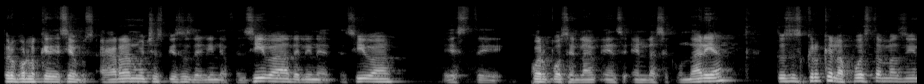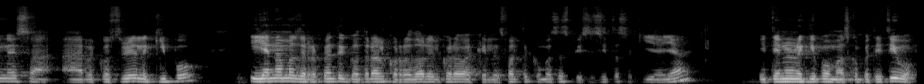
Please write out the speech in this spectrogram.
Pero por lo que decíamos, agarrar muchas piezas de línea ofensiva, de línea defensiva, este, cuerpos en la, en la secundaria entonces creo que la apuesta más bien es a, reconstruir el equipo y ya nada más de repente encontrar al corredor y el coreback que les falte como esas piececitas aquí y allá y tiene un equipo más competitivo.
